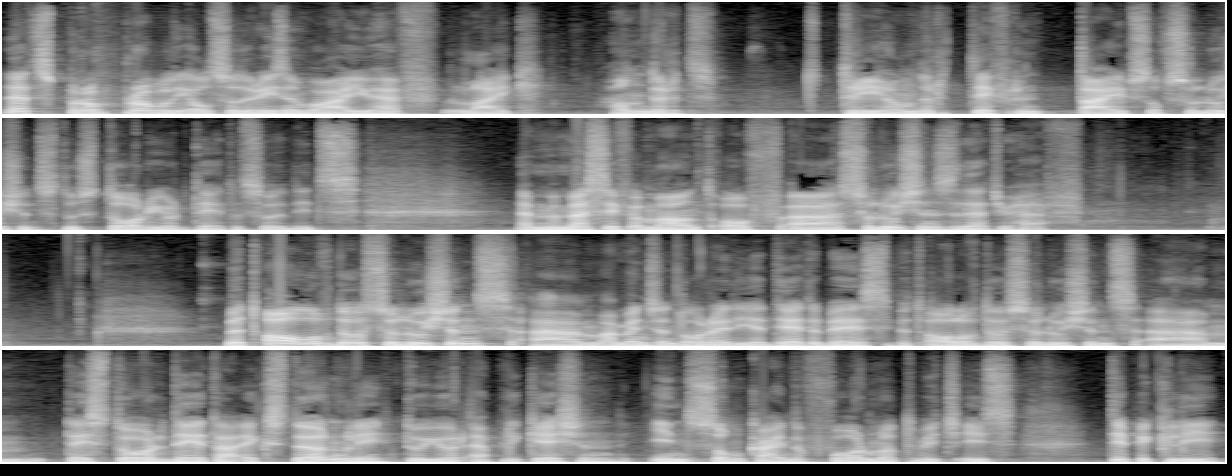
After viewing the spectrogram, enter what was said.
That's pro probably also the reason why you have like 100, 300 different types of solutions to store your data. So it's a massive amount of uh, solutions that you have. But all of those solutions, um, I mentioned already a database, but all of those solutions, um, they store data externally to your application in some kind of format which is typically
